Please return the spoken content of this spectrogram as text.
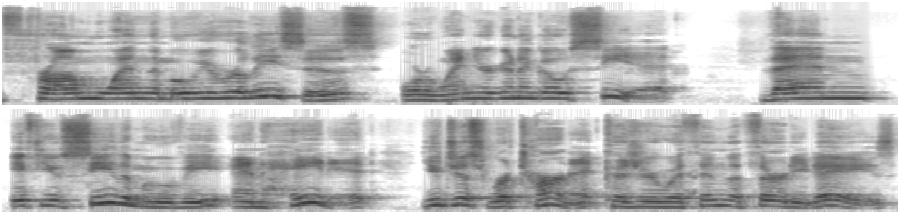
From when the movie releases or when you're gonna go see it then if you see the movie and hate it, you just return it because you're within the 30 days.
